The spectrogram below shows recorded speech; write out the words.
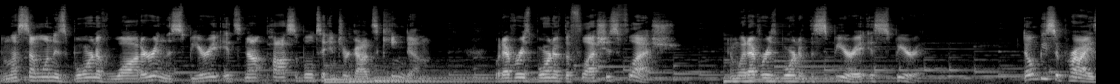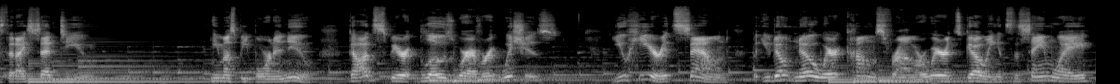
unless someone is born of water and the Spirit, it's not possible to enter God's kingdom. Whatever is born of the flesh is flesh, and whatever is born of the Spirit is spirit. Don't be surprised that I said to you, You must be born anew. God's Spirit blows wherever it wishes. You hear its sound, but you don't know where it comes from or where it's going. It's the same way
